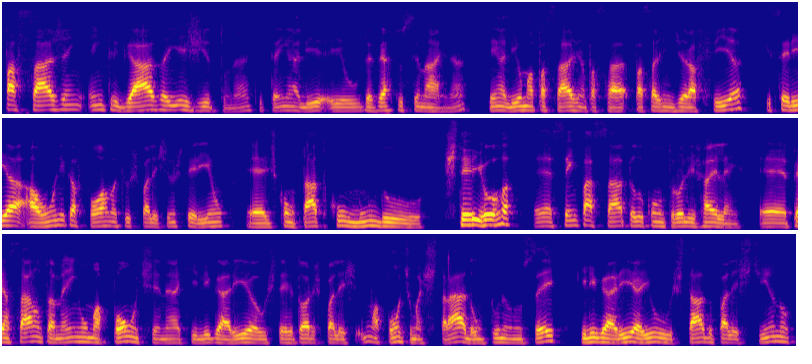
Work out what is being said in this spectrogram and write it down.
passagem entre Gaza e Egito, né? Que tem ali e o deserto do Sinai, né? Tem ali uma passagem, a passagem de Rafia, que seria a única forma que os palestinos teriam é, de contato com o mundo exterior é, sem passar pelo controle israelense. É, pensaram também em uma ponte né, que ligaria os territórios palestinos, uma ponte, uma estrada, um túnel, não sei, que ligaria aí o Estado palestino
